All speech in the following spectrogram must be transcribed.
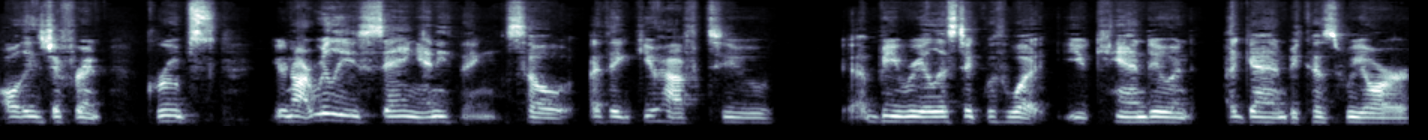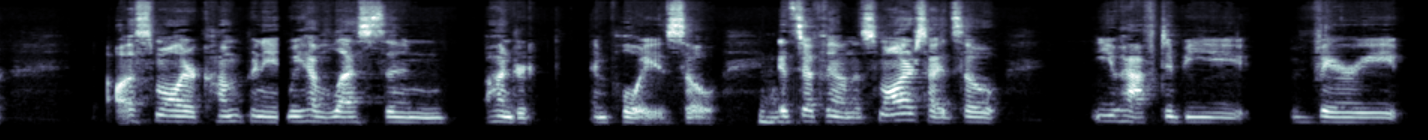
all these different groups, you're not really saying anything. So I think you have to uh, be realistic with what you can do. And again, because we are a smaller company, we have less than 100 employees. So mm-hmm. it's definitely on the smaller side. So you have to be very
